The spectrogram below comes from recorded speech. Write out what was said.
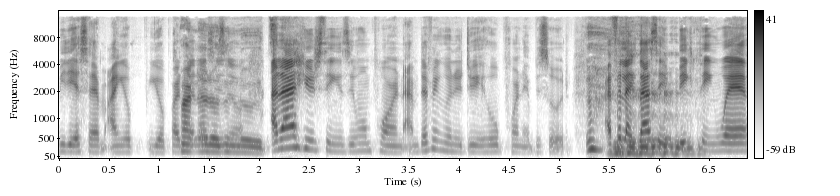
bdsm and your your partner, partner doesn't, doesn't know? know it. another huge thing is even porn i'm definitely going to do a whole porn episode i feel like that's a big thing where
